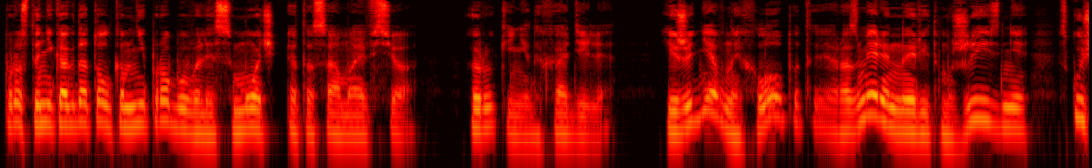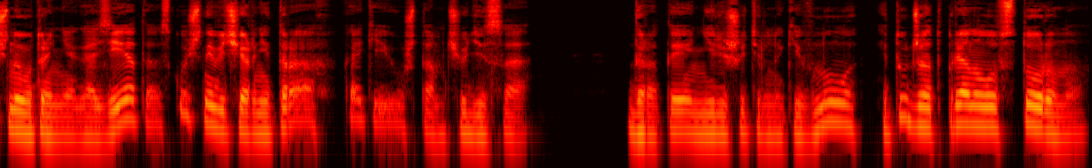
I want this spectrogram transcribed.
просто никогда толком не пробовали смочь это самое все. Руки не доходили. Ежедневные хлопоты, размеренный ритм жизни, скучная утренняя газета, скучный вечерний трах, какие уж там чудеса. Доротея нерешительно кивнула и тут же отпрянула в сторону.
